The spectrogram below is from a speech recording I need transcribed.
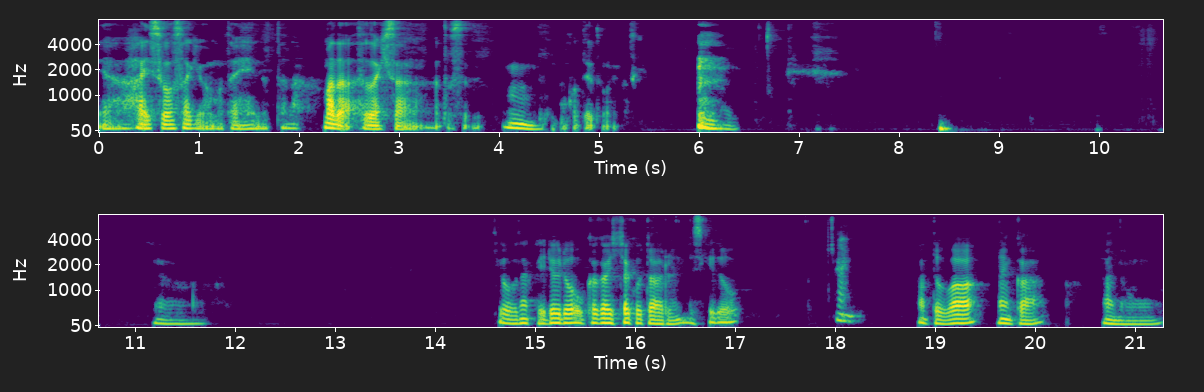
いやー、配送作業も大変だったな。まだ佐々木さん、あとすぐうん。残ってると思いますけど。いやー今日なんかいろいろお伺いしたことあるんですけど、はい。あとは、なんか、あの、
